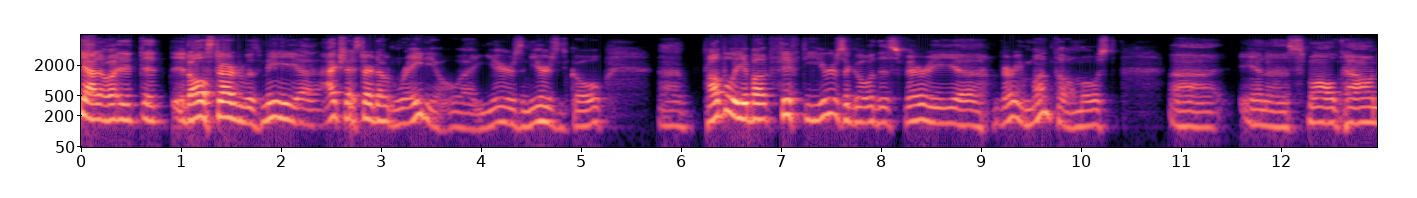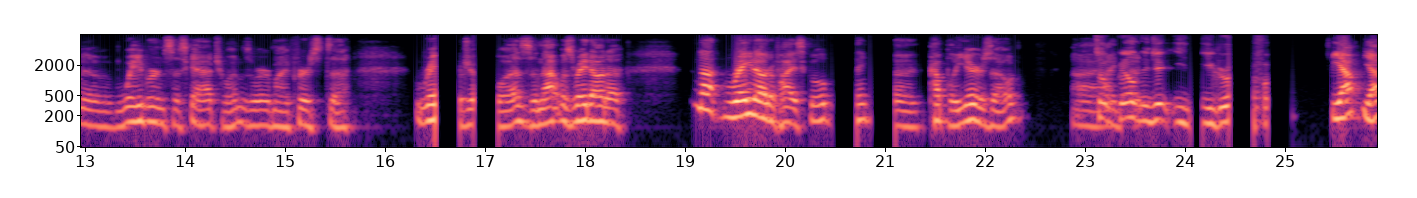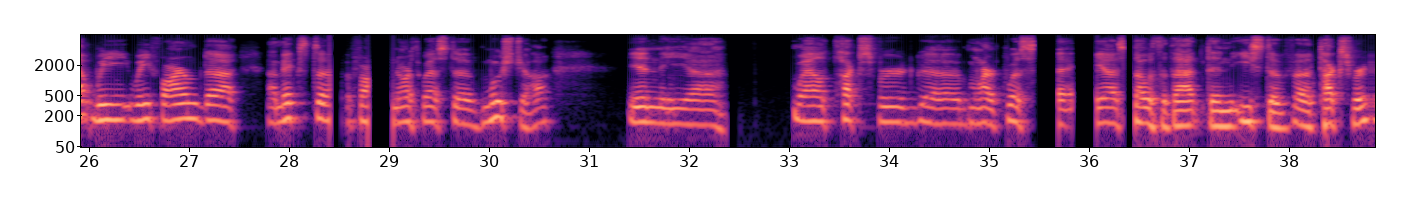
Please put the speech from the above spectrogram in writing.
Yeah, it, it, it all started with me. Uh, actually, I started out in radio uh, years and years ago. Uh, probably about 50 years ago, this very uh, very month almost, uh, in a small town of Weyburn, Saskatchewan, is where my first uh, radio job was, and that was right out of not right out of high school, I think a couple of years out. so, Bill, I, did you, you, you grew up? Yeah, yeah, we we farmed a mixed farm northwest of Moose Jaw in the uh, well Tuxford, uh, Marquis area, south of that, then east of uh, Tuxford.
